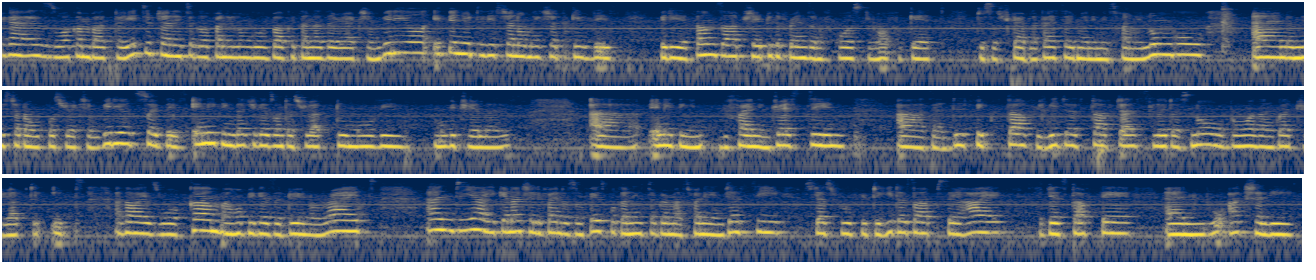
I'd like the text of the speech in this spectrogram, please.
Hey guys, welcome back to our YouTube channel. It's your girl Fanny Lungu back with another reaction video. If you're new to this channel, make sure to give this video a thumbs up, share it with your friends, and of course, do not forget to subscribe. Like I said, my name is Fanny Lungu, and on this channel we post reaction videos. So if there's anything that you guys want us to react to, movies, movie trailers, uh, anything you find interesting, uh, scientific stuff, religious stuff, just let us know. We'll be more than glad to react to it. Otherwise, welcome. I hope you guys are doing alright. And yeah, you can actually find us on Facebook and Instagram as Fanny and Jessy. So just feel free to hit us up, say hi, suggest stuff there, and we'll actually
